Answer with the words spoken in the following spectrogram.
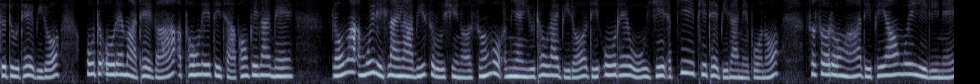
တူတူထည့်ပြီးတော့အိုးတအိုးထဲမှာထည့်ကအဖုံးလေးတေချာဖုံးပေးလိုက်မယ်လုံးဝအငွေ့တွေလှိုင်လာပြီးဆိုလို့ရှိရင်တော့ဇွန်းကိုအမြန်ယူထုတ်လိုက်ပြီးတော့ဒီအိုးထဲကိုရေအပြည့်အပြည့်ထည့်ပေးလိုက်မယ်ပေါ့နော် စောစောတုန်းကဒီဖျောင်းငွေ့ရေလေးနဲ့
